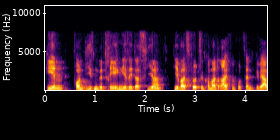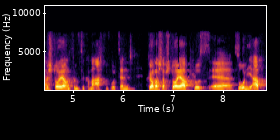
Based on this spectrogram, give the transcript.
gehen von diesen Beträgen, ihr seht das hier, jeweils 14,35% Gewerbesteuer und 15,85% Körperschaftssteuer plus äh, Soli ab.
